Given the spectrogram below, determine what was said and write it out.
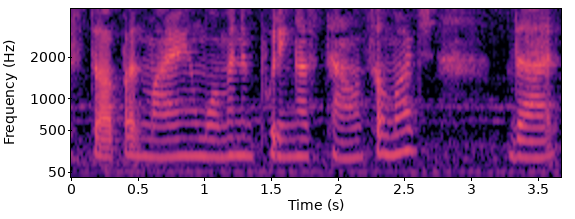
stopped admiring women and putting us down so much that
